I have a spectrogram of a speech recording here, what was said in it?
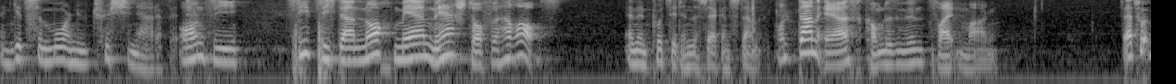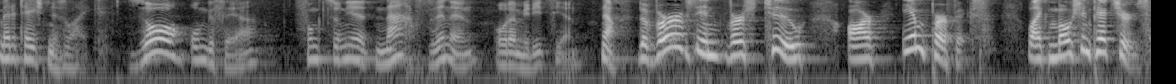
and get some more nutrition out of it Und sie zieht sich dann noch mehr Nährstoffe heraus. And then puts it in the second stomach. Und dann erst kommt es in den zweiten Magen. That's what meditation is like. So ungefähr funktioniert Nachsinnen oder Meditieren. Now, the verbs in verse 2 are imperfects, like motion pictures.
